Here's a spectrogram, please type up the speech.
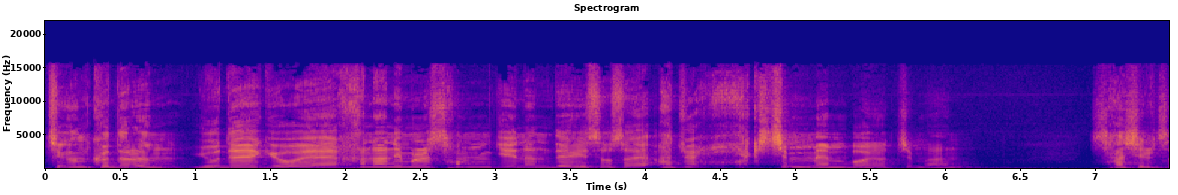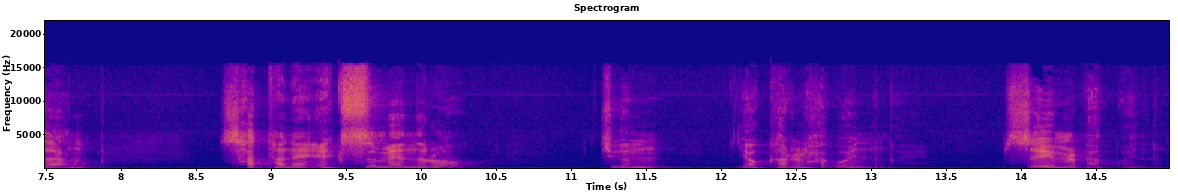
지금 그들은 유대교의 하나님을 섬기는 데 있어서의 아주 핵심 멤버였지만 사실상 사탄의 엑스맨으로 지금 역할을 하고 있는 거예요. 쓰임을 받고 있는 거예요.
